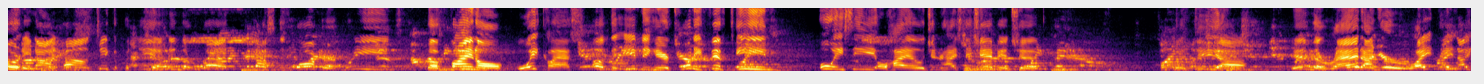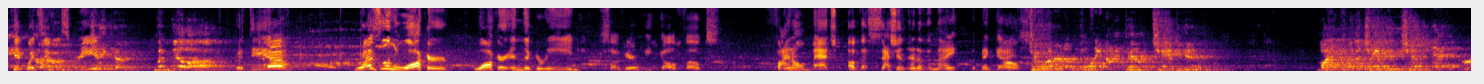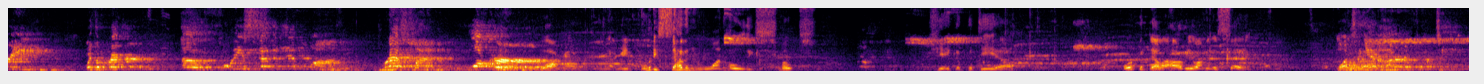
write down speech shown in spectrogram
249 pounds. Jacob Padilla in the red. Dustin Walker green. The final weight class of the evening here, 2015 OAC Ohio Junior High State Championship. Padilla in the red on your right right now. You can't quite see the screen. Padilla. Padilla. Breslin Walker. Walker in the green. So here we go, folks. Final match of the session, end of the night. The big guys. 249 pound champion. Vying for the championship in green with a record of 47 and 1. Breslin Walker. Walker in the green. 47 and 1. Holy smokes. Jacob Padilla. Or Padilla, however you want me to say it. Once again, 114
